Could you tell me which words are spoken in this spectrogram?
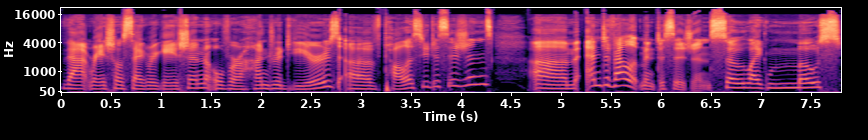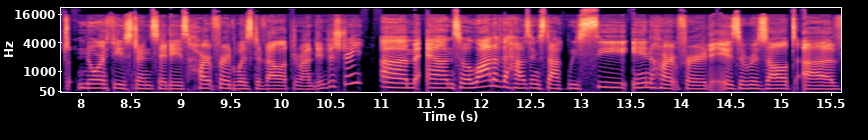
that racial segregation over 100 years of policy decisions um, and development decisions. So, like most northeastern cities, Hartford was developed around industry. Um, and so, a lot of the housing stock we see in Hartford is a result of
